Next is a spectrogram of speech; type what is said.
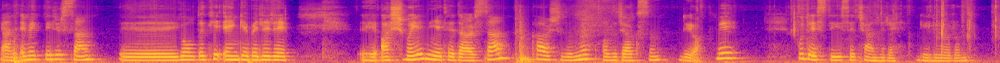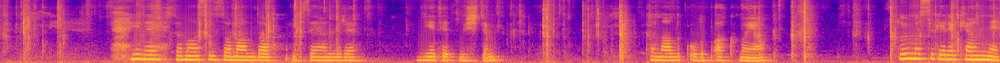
Yani emek verirsen e, yoldaki engebeleri e, aşmaya niyet edersen karşılığını alacaksın diyor. Ve bu desteği seçenlere geliyorum. Yine zamansız zamanda izleyenlere niyet etmiştim. Kanallık olup akmaya, Duyması gereken ne?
